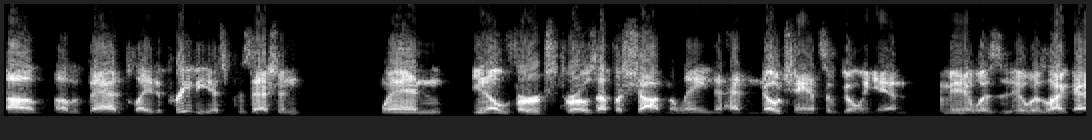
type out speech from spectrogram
of, of a bad play the previous possession when you know Verge throws up a shot in the lane that had no chance of going in. I mean, it was it was like a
